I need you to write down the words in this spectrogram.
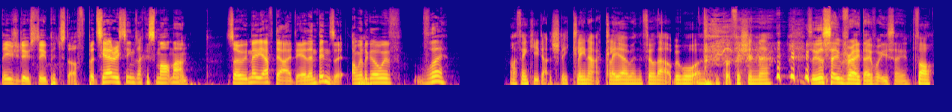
They usually do stupid stuff, but Thierry seems like a smart man. So he maybe have the idea, then bins it. I'm going to Mm. go with vrai. I think he'd actually clean out a Clio and fill that up with water and put fish in there. so you're saying Vrai, Dave, what are you saying? For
